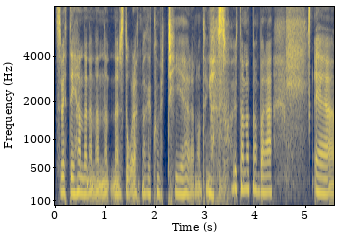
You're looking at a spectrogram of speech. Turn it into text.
svettig i händerna när, när det står att man ska konvertera någonting eller så, utan att man bara eh,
